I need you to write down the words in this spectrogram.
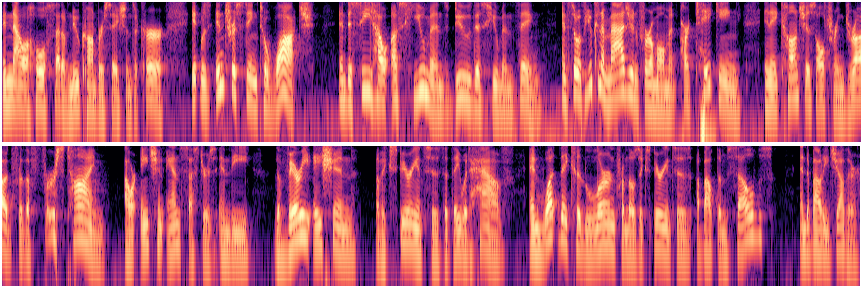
And now a whole set of new conversations occur. It was interesting to watch and to see how us humans do this human thing and so, if you can imagine for a moment partaking in a conscious altering drug for the first time, our ancient ancestors in the, the variation of experiences that they would have and what they could learn from those experiences about themselves and about each other.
